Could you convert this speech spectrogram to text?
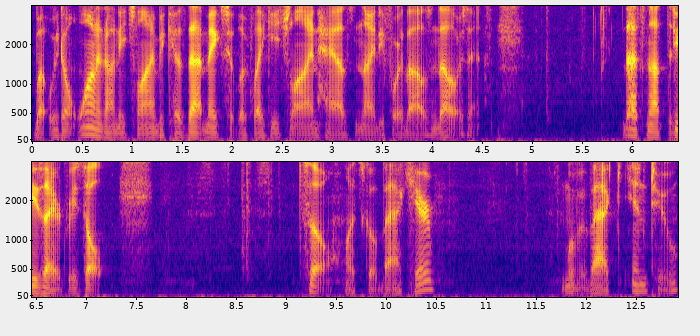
But we don't want it on each line because that makes it look like each line has $94,000 in it. That's not the desired result. So let's go back here, move it back into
